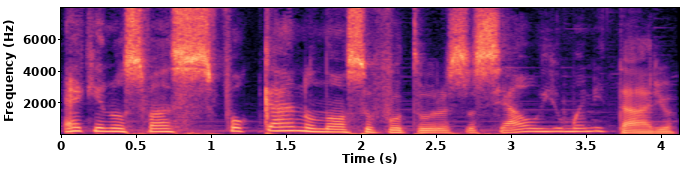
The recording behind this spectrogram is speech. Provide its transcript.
é que nos faz focar no nosso futuro social e humanitário,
